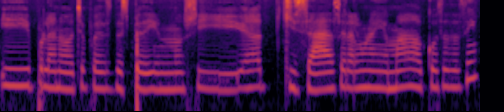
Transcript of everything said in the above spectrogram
y por la noche pues despedirnos y eh, quizás hacer alguna llamada o cosas así.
